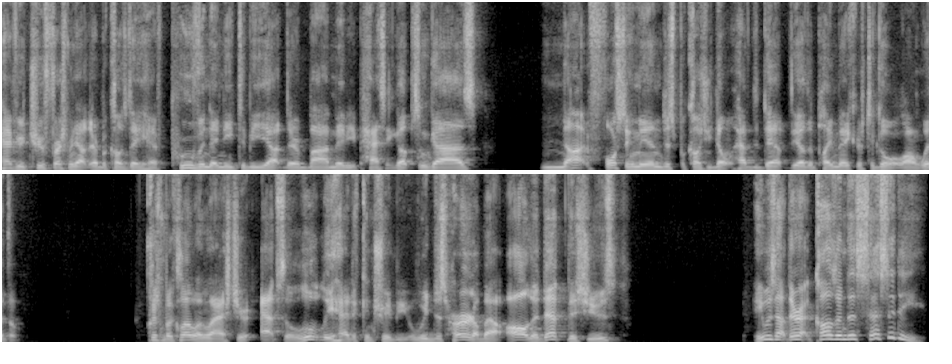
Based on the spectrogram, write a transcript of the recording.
have your true freshmen out there because they have proven they need to be out there by maybe passing up some guys, not forcing them in just because you don't have the depth, the other playmakers to go along with them. Chris McClellan last year absolutely had to contribute. We just heard about all the depth issues. He was out there at cause of necessity.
